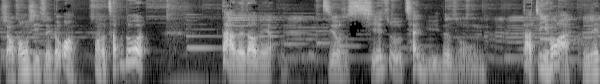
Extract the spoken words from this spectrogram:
小东西，所以都忘忘了差不多了。大的倒没有，只有协助参与那种大计划里面。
